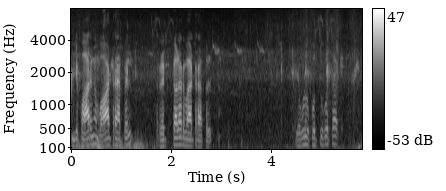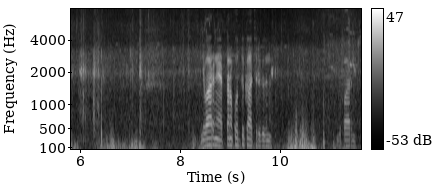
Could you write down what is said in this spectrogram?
இங்கே பாருங்கள் water apple red colour water apple எவ்வளோ கொத்து கொத்தா? இங்கே பாருங்கள் எத்தனை கொத்து காய்ச்சிருக்குதுன்னு இங்கே பாருங்கள்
